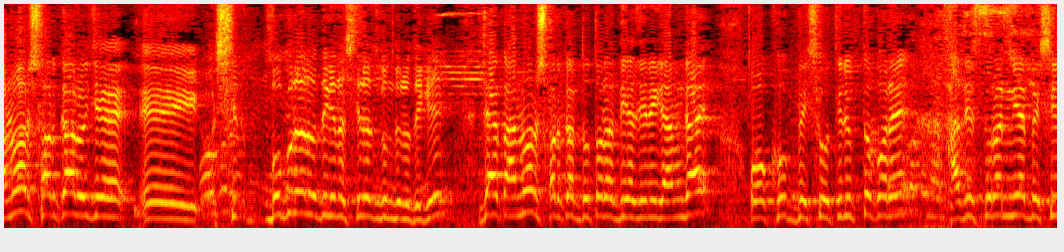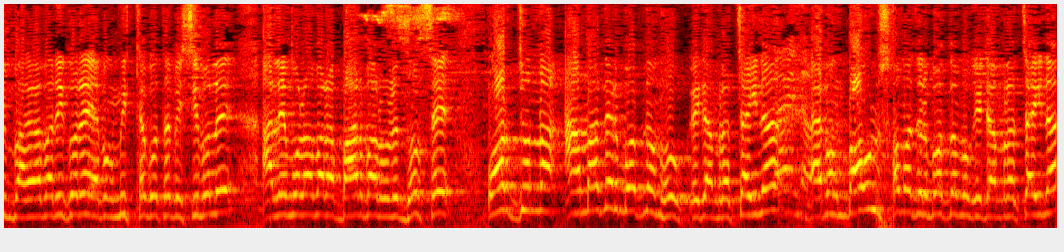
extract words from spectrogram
আনোয়ার সরকার ওই যে এই বগুড়ার ওদিকে না সিরাজগঞ্জের ওদিকে। যাই আনোয়ার সরকার দোতরা দিয়ে যিনি গান গায় ও খুব বেশি অতিরিক্ত করে হাদিস কোরআন নিয়ে বেশি বাড়াবাড়ি করে এবং মিথ্যা কথা বেশি বলে আলেম ওলামারা বারবার ওরে ধরছে। ওর জন্য আমাদের বদনাম হোক এটা আমরা চাই না। এবং বাউল সমাজের বদনাম হোক এটা আমরা চাই না।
